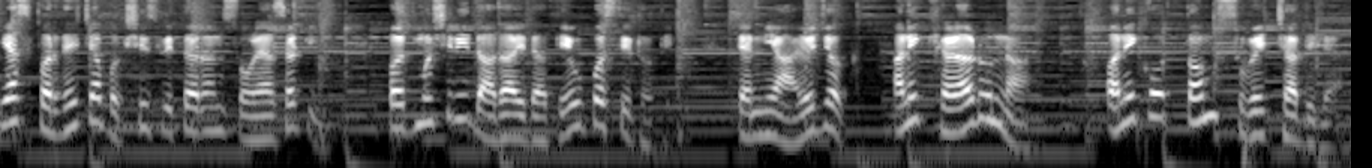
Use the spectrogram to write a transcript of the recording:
या स्पर्धेच्या बक्षीस वितरण सोहळ्यासाठी पद्मश्री दादा इदाते उपस्थित होते. त्यांनी आयोजक आणि खेळाडूंना अनेकोत्तम शुभेच्छा दिल्या.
